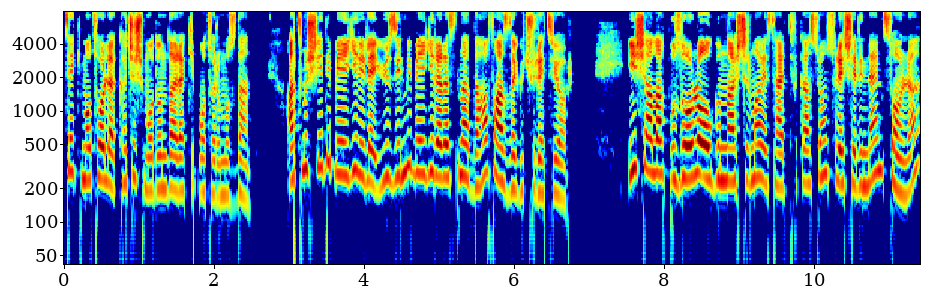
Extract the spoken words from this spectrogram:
tek motorla kaçış modunda rakip motorumuzdan. 67 beygir ile 120 beygir arasında daha fazla güç üretiyor. İnşallah bu zorlu olgunlaştırma ve sertifikasyon süreçlerinden sonra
